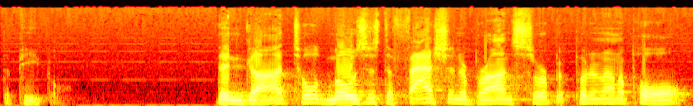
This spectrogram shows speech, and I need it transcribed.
the people. Then God told Moses to fashion a bronze serpent, put it on a pole,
